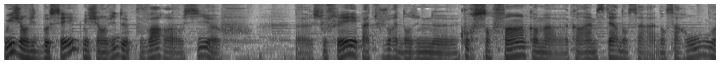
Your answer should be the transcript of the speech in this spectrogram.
Oui, j'ai envie de bosser, mais j'ai envie de pouvoir euh, aussi euh, souffler et pas toujours être dans une course sans fin comme, comme un hamster dans sa, dans sa roue.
